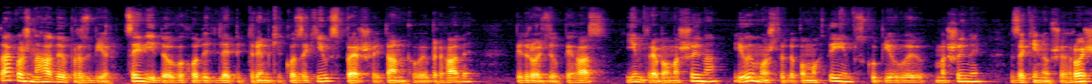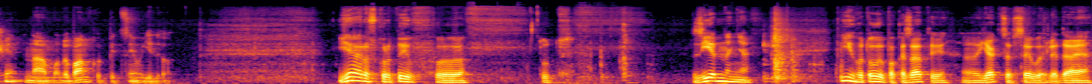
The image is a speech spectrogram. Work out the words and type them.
Також нагадую про збір. Це відео виходить для підтримки козаків з першої танкової бригади, підрозділ Пігас. Їм треба машина, і ви можете допомогти їм з купівлею машини, закинувши гроші на монобанку під цим відео. Я розкрутив е, тут з'єднання і готовий показати, е, як це все виглядає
